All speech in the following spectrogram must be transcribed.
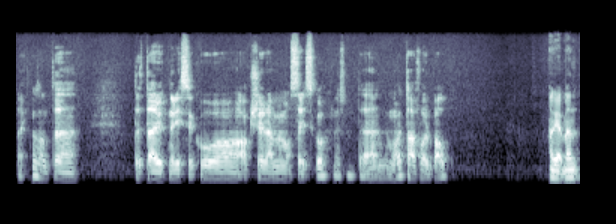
Det er ikke noe sånt eh, dette er uten risiko, og aksjer er med masse risiko. Liksom. Det, du må jo ta forbehold. Ok, men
